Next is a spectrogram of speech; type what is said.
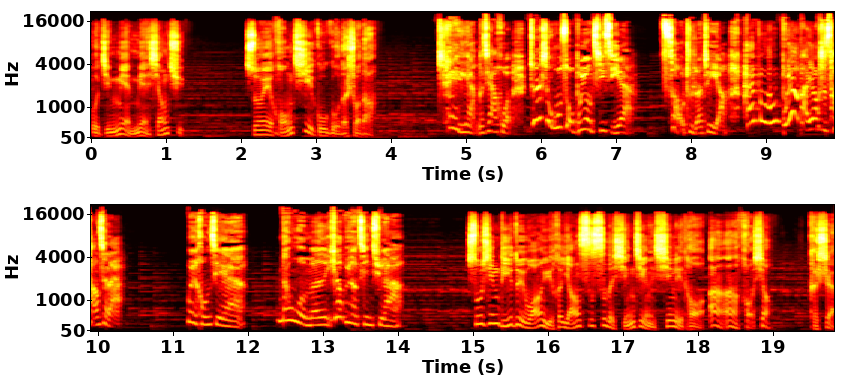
不禁面面相觑。孙卫红气鼓鼓的说道：“这两个家伙真是无所不用其极，早知道这样，还不如不要把钥匙藏起来。”魏红姐，那我们要不要进去啊？苏辛迪对王宇和杨思思的行径心里头暗暗好笑，可是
